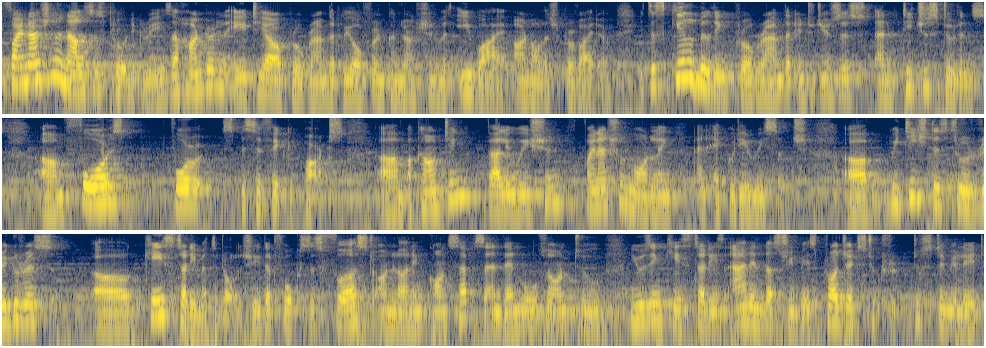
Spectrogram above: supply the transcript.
The Financial Analysis Pro degree is a 180 hour program that we offer in conjunction with EY, our knowledge provider. It's a skill building program that introduces and teaches students um, four, four specific parts um, accounting, valuation, financial modeling, and equity research. Uh, we teach this through rigorous uh, case study methodology that focuses first on learning concepts and then moves on to using case studies and industry based projects to, to stimulate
